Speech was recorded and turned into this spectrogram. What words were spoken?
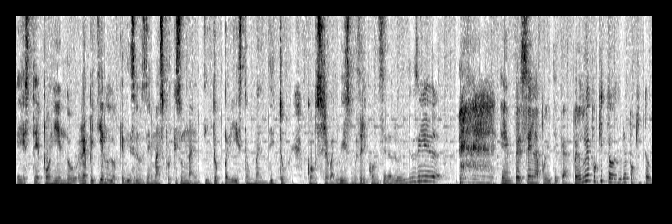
este, poniendo, repitiendo lo que dicen los demás, porque es un maldito priista, un maldito conservadurismo, es el conservadurismo. Empecé en la política, pero duré poquito, duré poquito.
